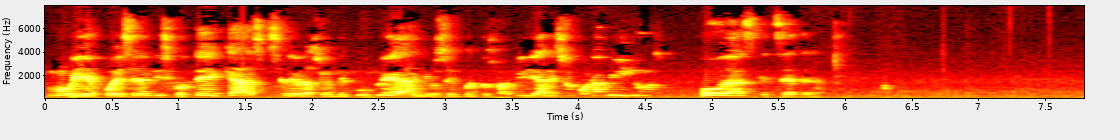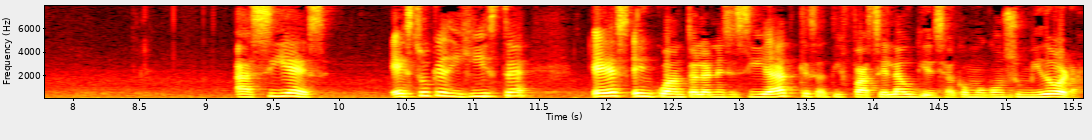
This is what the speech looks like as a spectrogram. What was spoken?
como bien puede ser en discotecas, celebración de cumpleaños, encuentros familiares o con amigos, bodas, etc. Así es, esto que dijiste es en cuanto a la necesidad que satisface la audiencia como consumidora.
